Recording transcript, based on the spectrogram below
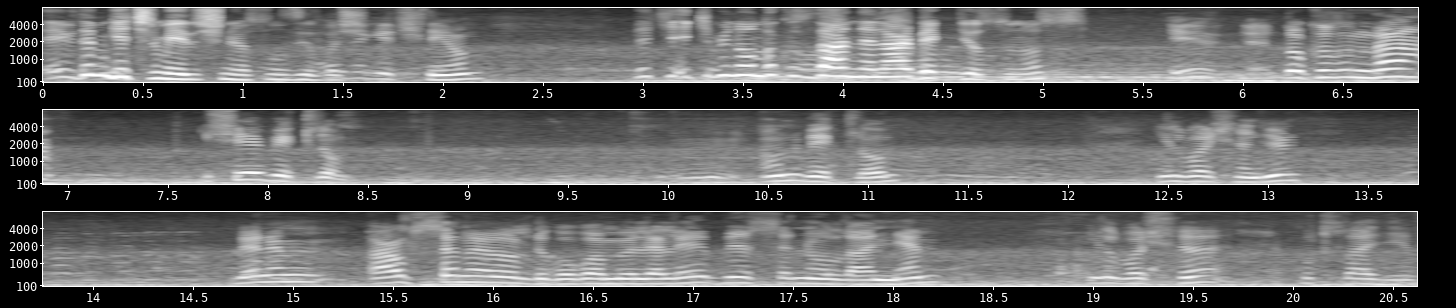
Evde mi geçirmeyi düşünüyorsunuz yılbaşı? geçiniyorum. Peki 2019'dan neler bekliyorsunuz? E, dokuzunda şey bekliyorum. Onu bekliyorum. Yılbaşına dün. Benim 6 sene oldu babam öleli, 5 sene oldu annem. Yılbaşı kutlayacağım.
